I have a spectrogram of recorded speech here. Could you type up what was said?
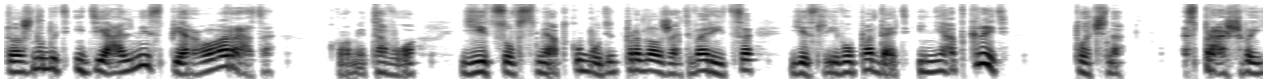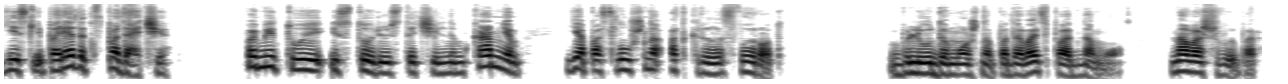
должны быть идеальны с первого раза. Кроме того, яйцо в смятку будет продолжать вариться, если его подать и не открыть. Точно. Спрашивай, есть ли порядок в подаче. Пометуя историю с точильным камнем, я послушно открыла свой рот. Блюдо можно подавать по одному, на ваш выбор.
